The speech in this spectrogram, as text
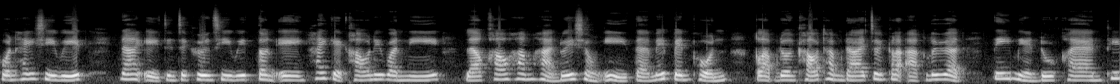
คนให้ชีวิต นางเอกจึงจะคืนชีวิตตนเองให้แก่เขาในวันนี้ แล้วเขาห้ำหันด้วยฉงอีแต่ไม่เป็นผล กลับโดนเขาทำร้ายจนกระอักเลือดตี้เหมียนดูแคลนที่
